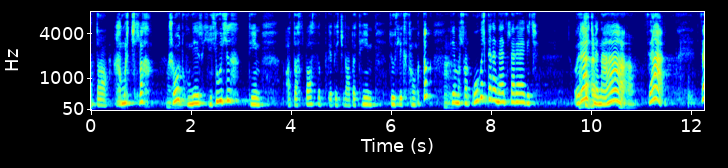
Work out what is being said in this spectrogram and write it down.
одоо амарчлах шууд хүнээр хилүүлэх тийм одоо способ гэдэг чинь одоо тийм зүйлийг сонгодог. Тийм болохоор Google-тайгаа найзлаарай гэж уриалж байна. За. За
